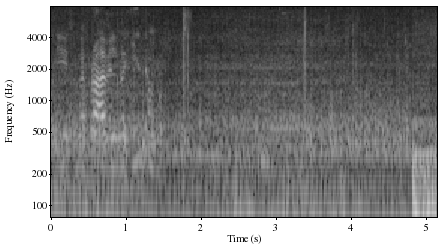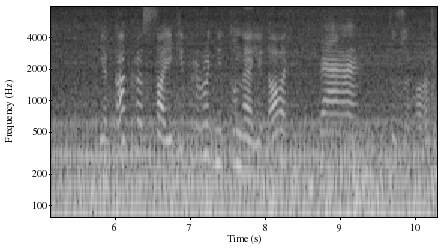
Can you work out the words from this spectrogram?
Надіюсь, ми правильно їдемо. Яка краса, які природні тунелі, да? Да. Дуже гарно.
